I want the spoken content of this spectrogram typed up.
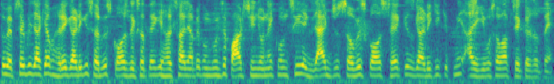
तो वेबसाइट पे जाके आप हर एक गाड़ी की सर्विस कॉस्ट देख सकते हैं कि हर साल यहाँ पे कौन कौन से पार्ट्स चेंज होने कौन सी एग्जैक्ट जो सर्विस कॉस्ट है, किस गाड़ी की कितनी आएगी, वो सब आप चेक कर सकते हैं।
